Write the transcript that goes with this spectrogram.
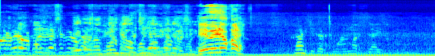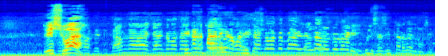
काढ, व्हिडिओ काढ, पोलीस गाडीचा व्हिडिओ काढ. फोन ठेवा, फोन ठेवा, फोन ठेवा. हे व्हिडिओ काढ गाडीची काढ, तुम्हाला मारते आहे. विश्वा इकडचं पाहिलं व्हिडिओ काढ, इकडचं. पोलिसाची काढ background seat.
